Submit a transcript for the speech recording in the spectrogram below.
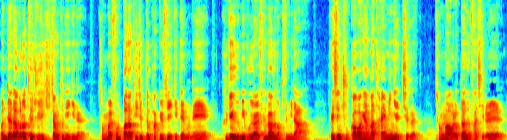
언제나 그렇듯 주식시장 분위기는 정말 손바닥 뒤집듯 바뀔 수 있기 때문에 크게 의미 부여할 생각은 없습니다. 대신 주가 방향과 타이밍 예측은 정말 어렵다는 사실을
